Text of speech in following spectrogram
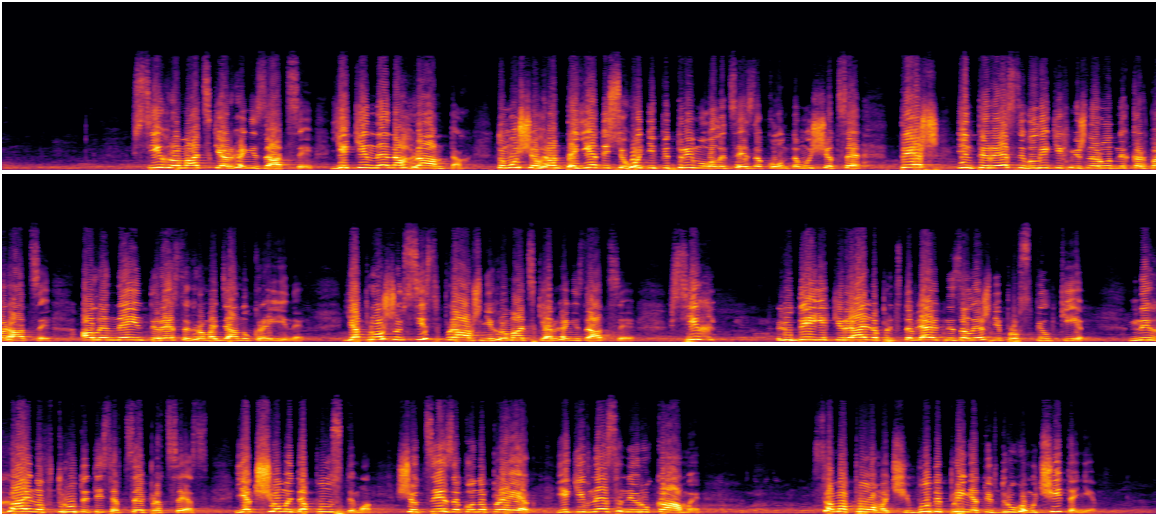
всі громадські організації, які не на грантах, тому що грантоєди сьогодні підтримували цей закон, тому що це теж інтереси великих міжнародних корпорацій, але не інтереси громадян України. Я прошу всі справжні громадські організації, всіх людей, які реально представляють незалежні профспілки, негайно втрутитися в цей процес. Якщо ми допустимо, що цей законопроект, який внесений руками самопомочі буде прийнятий в другому читанні,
